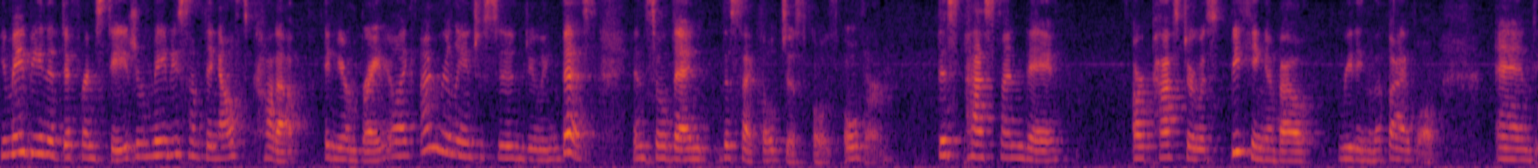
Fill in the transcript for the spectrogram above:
you may be in a different stage or maybe something else caught up in your brain. You're like, I'm really interested in doing this. And so then the cycle just goes over. This past Sunday, our pastor was speaking about reading the Bible. And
